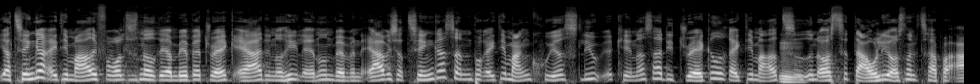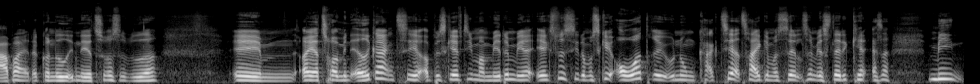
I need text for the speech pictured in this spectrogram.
jeg tænker rigtig meget i forhold til sådan noget der med, hvad drag er. Det er noget helt andet, end hvad man er. Hvis jeg tænker sådan på rigtig mange queers liv, jeg kender, så har de dragget rigtig meget mm. tiden, også til daglig, også når de tager på arbejde og går ned i netto og så videre. Øhm, og jeg tror, min adgang til at beskæftige mig med det mere eksplicit, og måske overdrive nogle karaktertræk i mig selv, som jeg slet ikke kender. Altså, min,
